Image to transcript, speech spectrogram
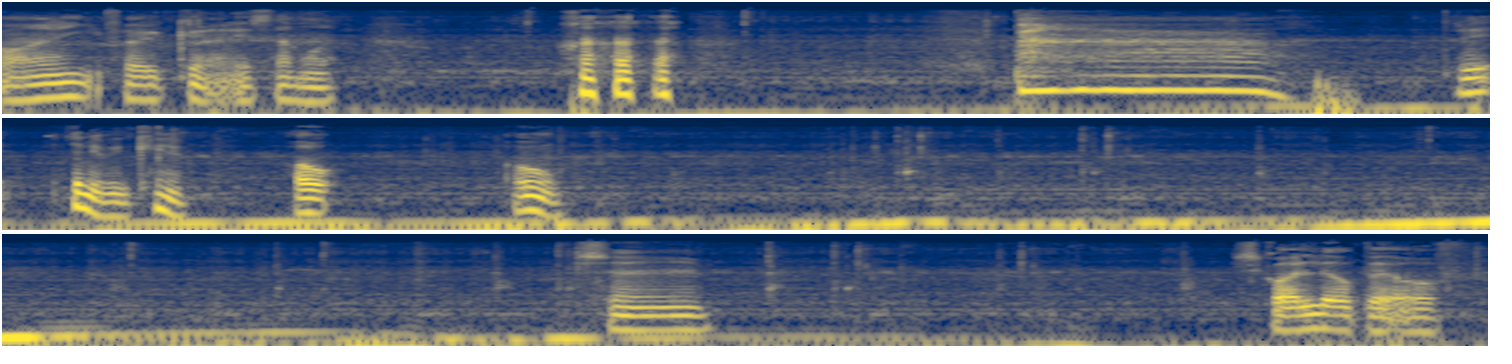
Ain't very good at this, am I? Pow! Did it didn't even kill him. Oh. Oh. So, it's got a little bit of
